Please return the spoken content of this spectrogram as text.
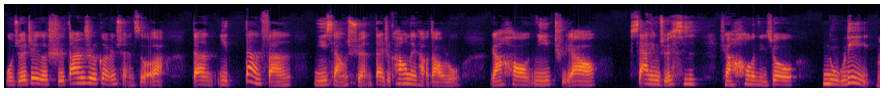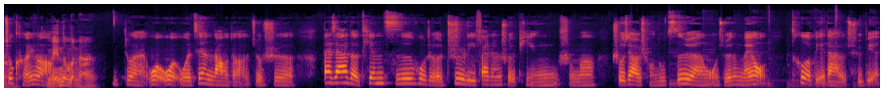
我觉得这个是当然是个人选择了，但你但凡。你想选戴志康那条道路，然后你只要下定决心，然后你就努力就可以了，没那么难。对我，我我见到的就是大家的天资或者智力发展水平，什么受教育程度、资源，我觉得没有特别大的区别，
